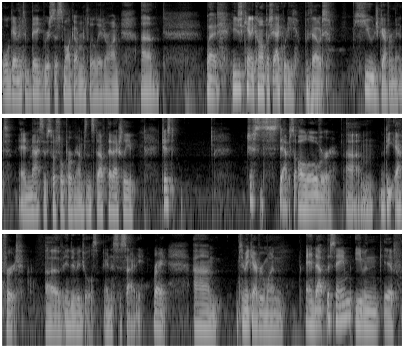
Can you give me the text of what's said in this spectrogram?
We'll get into big versus small government a little later on. Um, but you just can't accomplish equity without huge government and massive social programs and stuff that actually just just steps all over um, the effort of individuals in a society, right? Um, to make everyone end up the same, even if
